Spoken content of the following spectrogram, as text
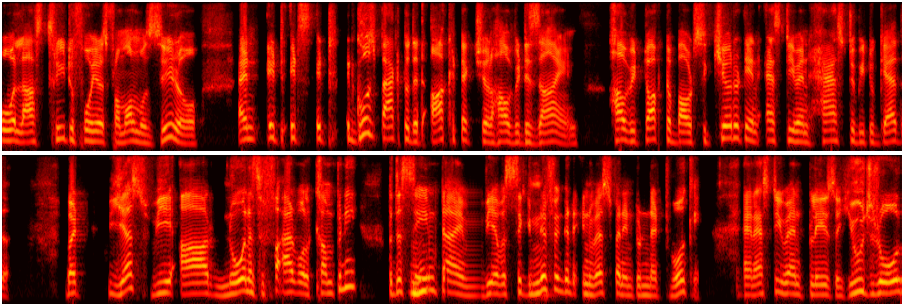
over last three to four years from almost zero and it it's it, it goes back to that architecture how we design how we talked about security and sdn has to be together but yes we are known as a firewall company but at the mm-hmm. same mm-hmm. time we have a significant investment into networking and sd-wan plays a huge role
